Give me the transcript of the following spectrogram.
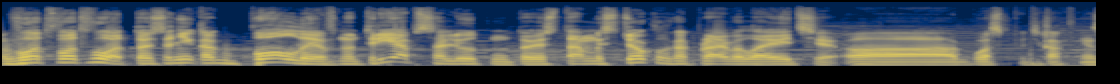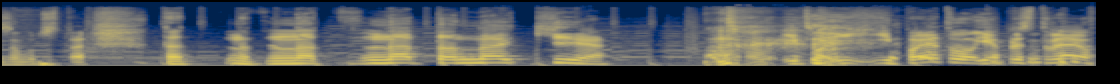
Вот-вот-вот. То есть они как бы полые внутри абсолютно. То есть там и стекла, как правило, эти... а, господи, как они зовутся-то? Та- На, на, на тонаке. И, и- и поэтому я представляю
